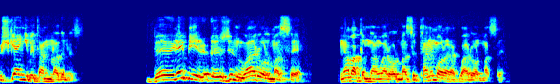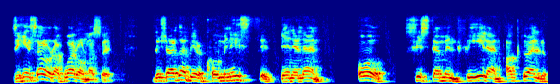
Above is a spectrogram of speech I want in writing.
Üçgen gibi tanımladınız. Böyle bir özün var olması, ne bakımdan var olması? Tanım olarak var olması zihinsel olarak var olması, dışarıda bir komünist denilen o sistemin fiilen aktüel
